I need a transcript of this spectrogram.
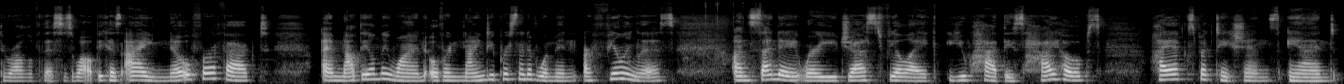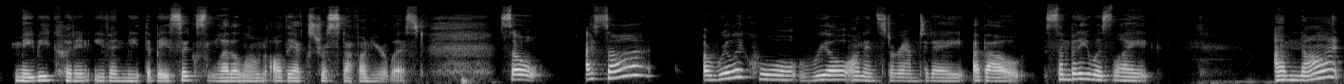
through all of this as well. Because I know for a fact I am not the only one. Over 90% of women are feeling this on Sunday, where you just feel like you had these high hopes, high expectations, and maybe couldn't even meet the basics, let alone all the extra stuff on your list. So I saw a really cool reel on Instagram today about somebody was like, I'm not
